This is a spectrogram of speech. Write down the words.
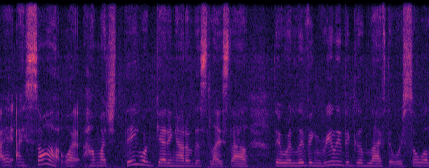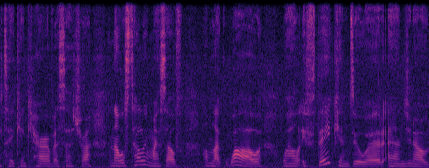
I, I saw what how much they were getting out of this lifestyle. They were living really the good life. They were so well taken care of, etc. And I was telling myself, I'm like, wow, well, if they can do it, and you know,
